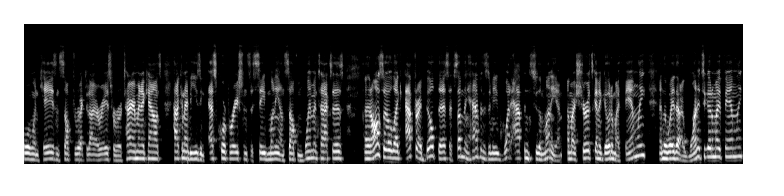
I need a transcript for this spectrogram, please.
401ks and self-directed IRAs for retirement accounts? How can I be using S corporations to save money on self-employment taxes? And also like after I built this, if something happens to me, what happens to the money? Am, am I sure it's going to go to my family and the way that I want it to go to my family?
